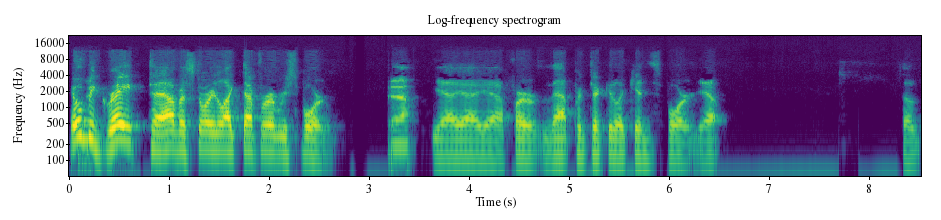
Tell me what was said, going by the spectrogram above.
It would be great to have a story like that for every sport. Yeah. Yeah, yeah, yeah. For that particular kid's sport. Yep. So,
